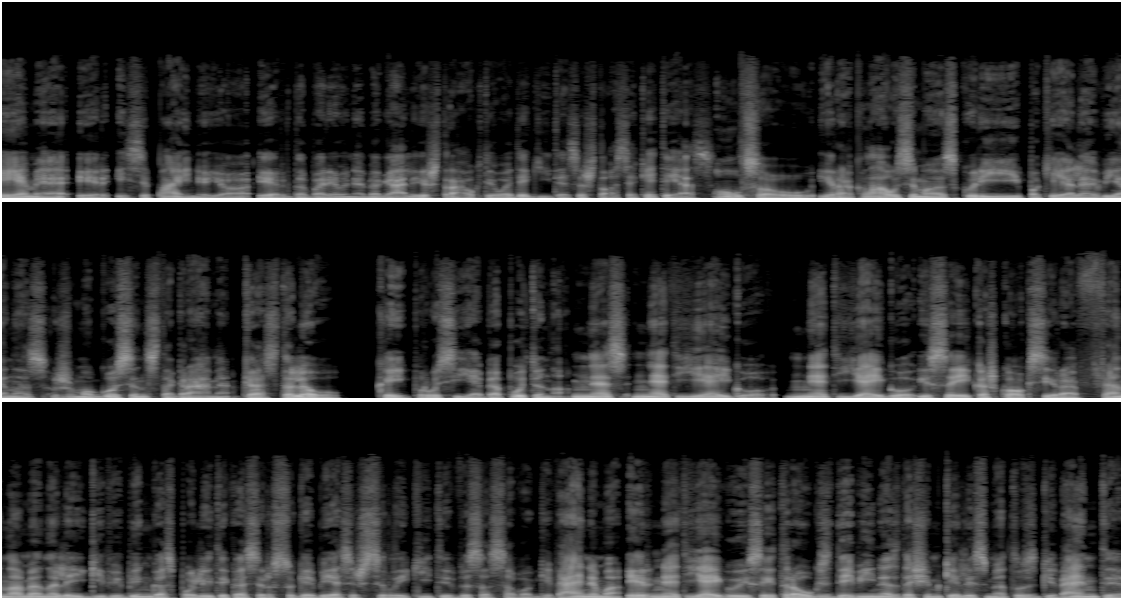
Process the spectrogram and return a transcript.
ėmė ir įsipainiojo ir dabar jau nebegali ištraukti uodegytės iš tos eketės. Also yra klausimas, kurį pakėlė vienas žmogus Instagrame. Kas toliau? kaip Rusija be Putino. Nes net jeigu, net jeigu jisai kažkoks yra fenomenaliai gyvybingas politikas ir sugebės išsilaikyti visą savo gyvenimą, ir net jeigu jisai trauks 90 kelis metus gyventi,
